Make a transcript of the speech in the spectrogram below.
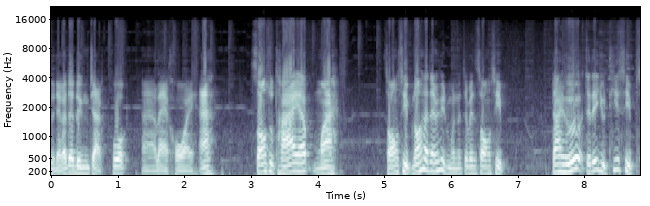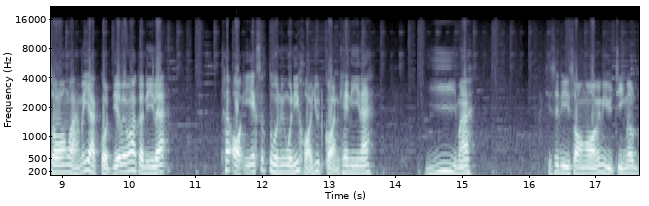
ส่วนใหญ่ก็จะดึงจากพวกอ่าแรคอยอะซองสุดท้ายครับมาซองสิบเนาะถ้าจะไม่ผิดเหมือนจะเป็นซองสิบได้เฮ้จะได้หยุดที่ 10 ซองว่ะไม่อยากกดเยอะไปมากกว่านี้แล้วถ้าออก EX สักตัวหนึ่งวันนี้ขอหยุดก่อนแค่นี้นะ ยี่มาทฤษฎีซองงอไม่มีอยู่จริงแล้วดู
